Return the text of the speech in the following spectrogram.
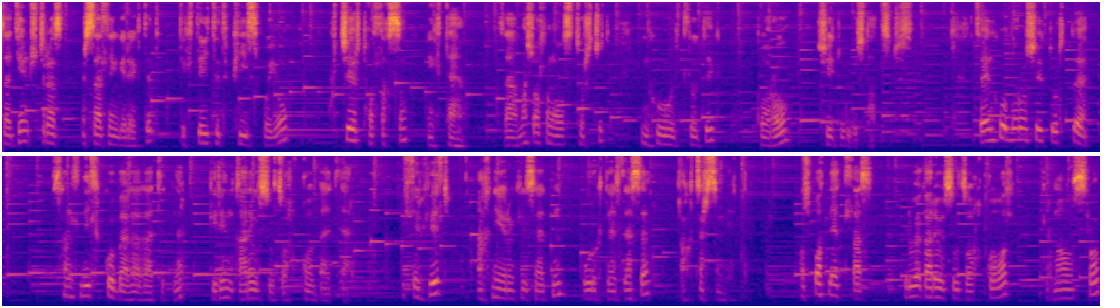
За тийм ч учраас Версалийн гэрээгтэд dictated peace буюу хүчээр тулгасан нэг тайван. За маш олон улс төрчид энэхүү үйлдэлүүдийг буруу шийдвэр гэж тооцож байна. За энэхүү буруу шийдвэртэй санал нийлэхгүй байгаагаа тэд нар гэрээнд гарын үсэг зурхгүй байдлаар илэрхийлж анхны ерөнхий сайд нь үүрэгт ажлаасаа огцорсон байт. Холбоотны талаас хэрвээ гарын үсэг зурхгүй бол Герман улс руу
